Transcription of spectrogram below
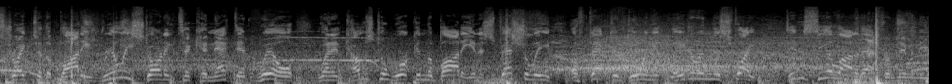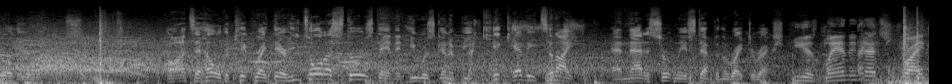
Strike to the body, really starting to connect at will when it comes to working the body, and especially effective doing it later in this fight. Didn't see a lot of that from him in the earlier rounds. Oh, that's a hell of a kick right there. He told us Thursday that he was going to be kick-heavy tonight, and that is certainly a step in the right direction. He is landing that strike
